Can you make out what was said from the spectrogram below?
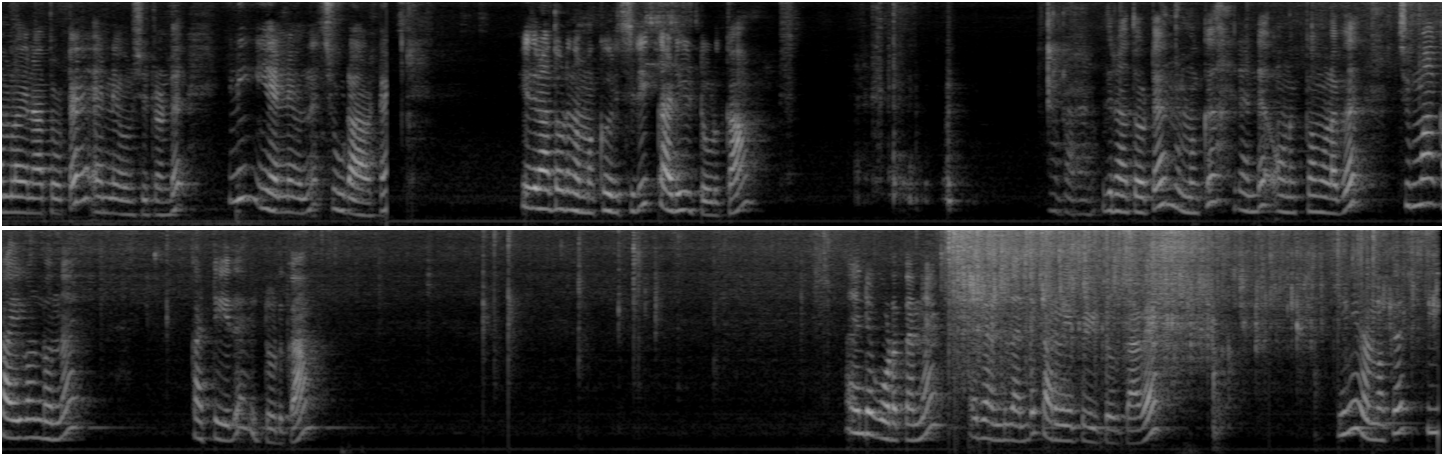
നമ്മൾ അതിനകത്തോട്ട് എണ്ണ ഒഴിച്ചിട്ടുണ്ട്. ഇനി ഈ എണ്ണ ഒന്ന് ചൂടാവട്ടെ. ഇതിനകത്തോട്ട് നമുക്ക് ഒരിച്ചിരി കടി ഇട്ട് കൊടുക്കാം. ഇതിനകത്തോട്ട് നമുക്ക് രണ്ട് ഉണക്കമുളക് ചുമ്മാ കൈ കൊണ്ടൊന്ന് കട്ട് ചെയ്ത് ഇട്ട് കൊടുക്കാം. അതിന്റെ കൂടെ തന്നെ ഒരു രണ്ട് തണ്ട് കറിവേപ്പില ഇട്ട് കൊടുക്കാവേ. ഇനി നമുക്ക് തീ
